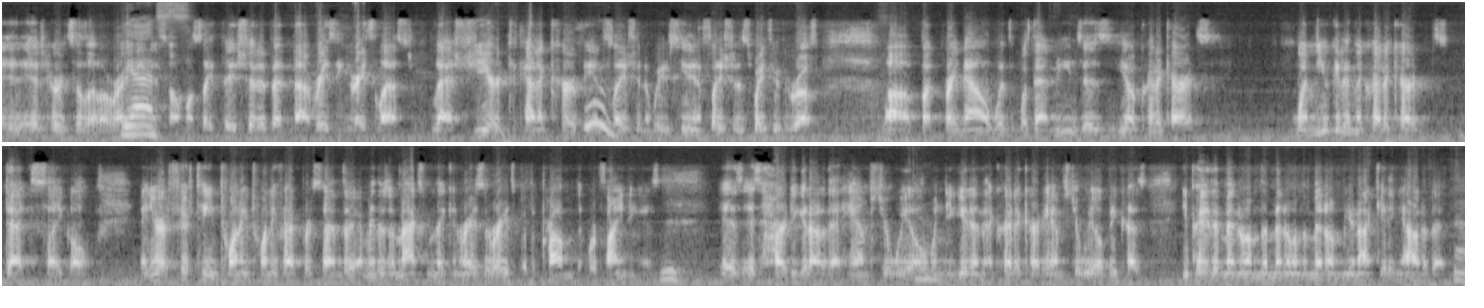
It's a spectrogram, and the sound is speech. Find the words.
it, it, hurts a little, right? Yes. And it's almost like they should have been uh, raising rates last last year to kind of curb the inflation, and we've seen inflation its way through the roof. Uh, but right now, what, what that means is, you know, credit cards. When you get in the credit card debt cycle, and you're at 15, 20, 25 percent, I mean, there's a maximum they can raise the rates. But the problem that we're finding is. Mm is it's hard to get out of that hamster wheel yeah. when you get in that credit card hamster wheel because you pay the minimum, the minimum, the minimum. You're not getting out of it. No.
